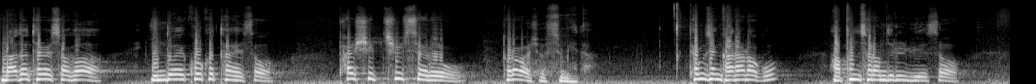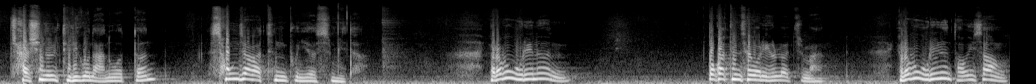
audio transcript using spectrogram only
마더 테레사가 인도의 콜카타에서 87세로 돌아가셨습니다. 평생 가난하고 아픈 사람들을 위해서 자신을 드리고 나누었던 성자 같은 분이었습니다. 여러분, 우리는 똑같은 세월이 흘렀지만, 여러분, 우리는 더 이상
